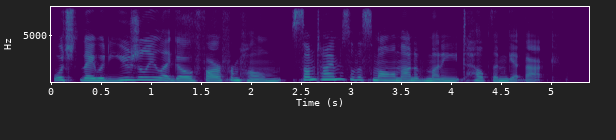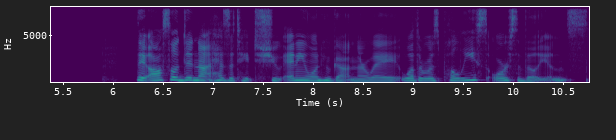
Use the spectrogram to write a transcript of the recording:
which they would usually let go far from home, sometimes with a small amount of money to help them get back. They also did not hesitate to shoot anyone who got in their way, whether it was police or civilians.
